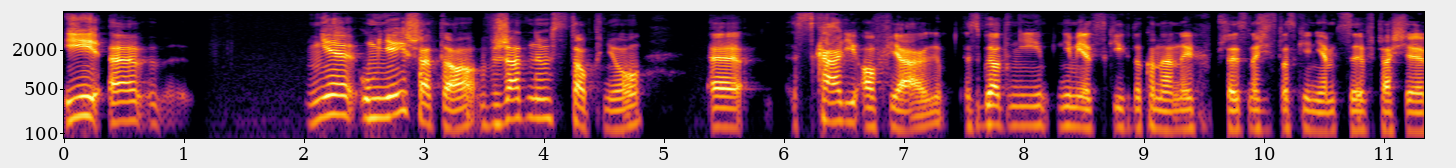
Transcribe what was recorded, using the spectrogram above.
I nie umniejsza to w żadnym stopniu skali ofiar zbrodni niemieckich dokonanych przez nazistowskie Niemcy w czasie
